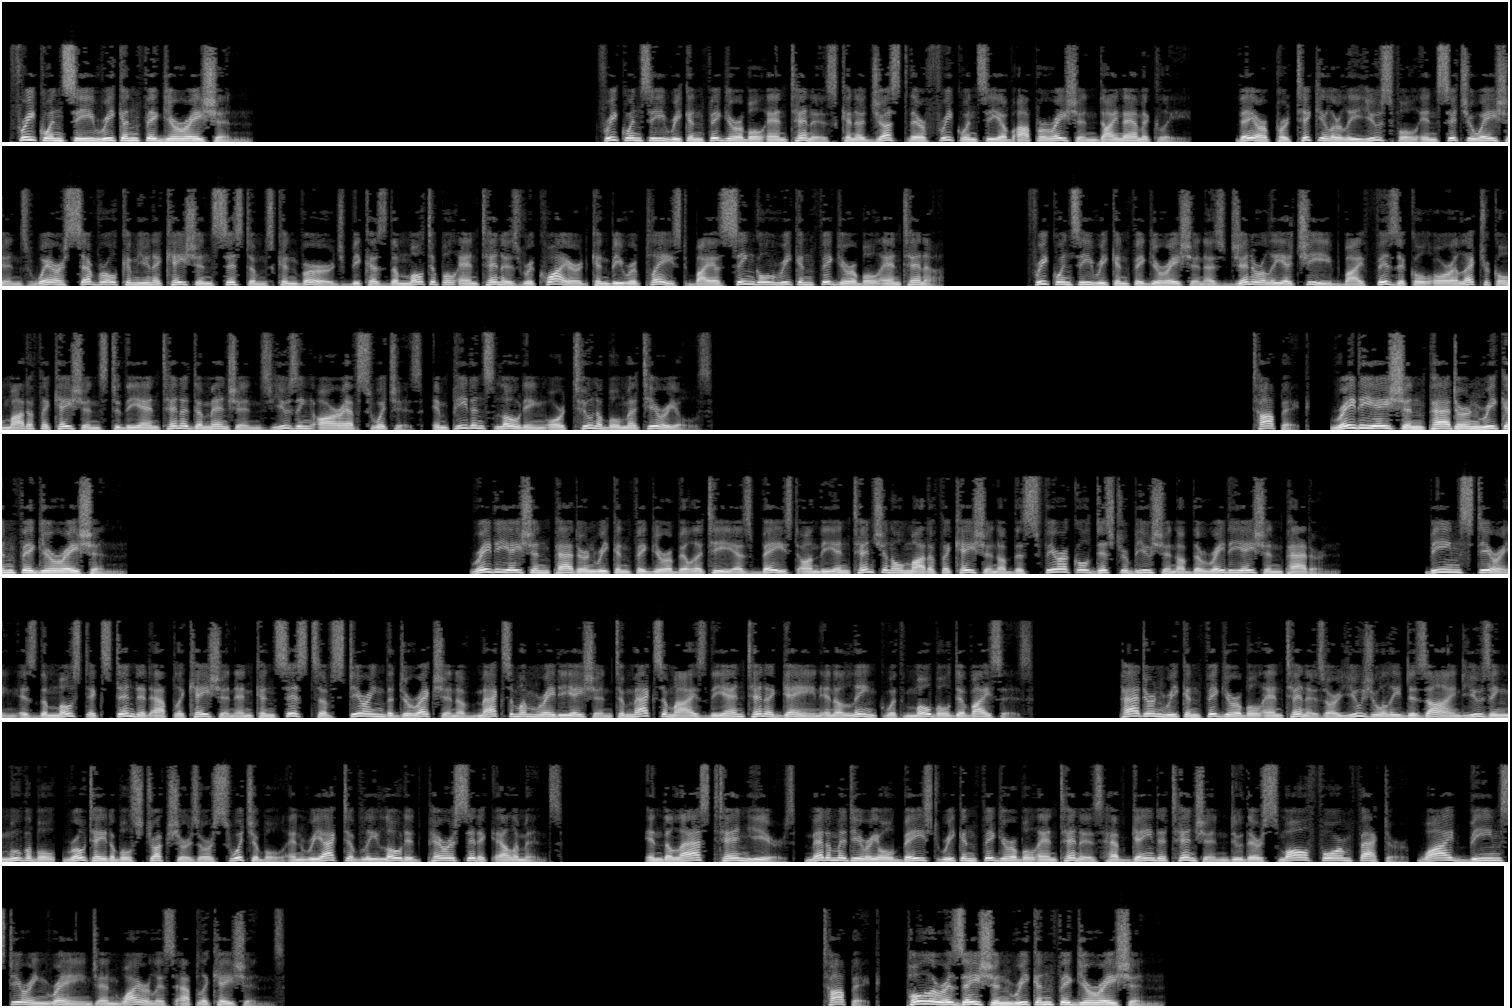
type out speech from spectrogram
Frequency reconfiguration Frequency reconfigurable antennas can adjust their frequency of operation dynamically. They are particularly useful in situations where several communication systems converge because the multiple antennas required can be replaced by a single reconfigurable antenna. Frequency reconfiguration is generally achieved by physical or electrical modifications to the antenna dimensions using RF switches, impedance loading or tunable materials. Radiation pattern reconfiguration Radiation pattern reconfigurability is based on the intentional modification of the spherical distribution of the radiation pattern. Beam steering is the most extended application and consists of steering the direction of maximum radiation to maximize the antenna gain in a link with mobile devices. Pattern reconfigurable antennas are usually designed using movable, rotatable structures or switchable and reactively loaded parasitic elements. In the last 10 years, metamaterial-based reconfigurable antennas have gained attention due their small form factor, wide beam steering range and wireless applications. Topic: Polarization reconfiguration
